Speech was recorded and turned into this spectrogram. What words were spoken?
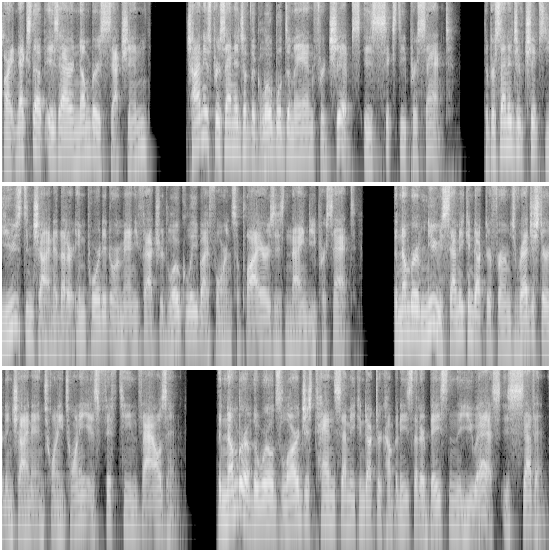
All right, next up is our numbers section. China's percentage of the global demand for chips is 60%. The percentage of chips used in China that are imported or manufactured locally by foreign suppliers is 90%. The number of new semiconductor firms registered in China in 2020 is 15,000. The number of the world's largest 10 semiconductor companies that are based in the US is 7.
